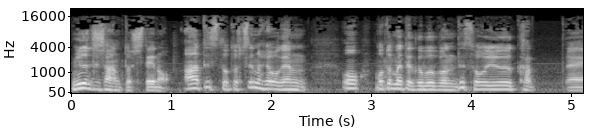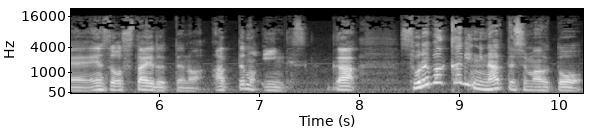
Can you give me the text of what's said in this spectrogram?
ミュージシャンとしての、アーティストとしての表現を求めていく部分でそういうかえー、演奏スタイルっていうのはあってもいいんです。が、そればっかりになってしまうと、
